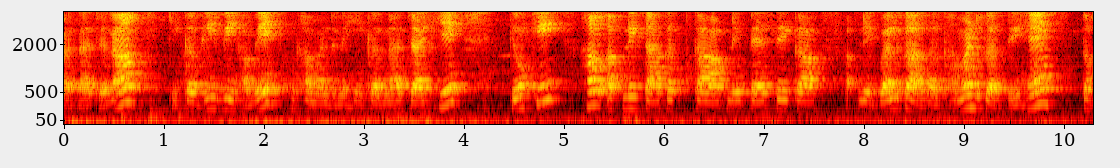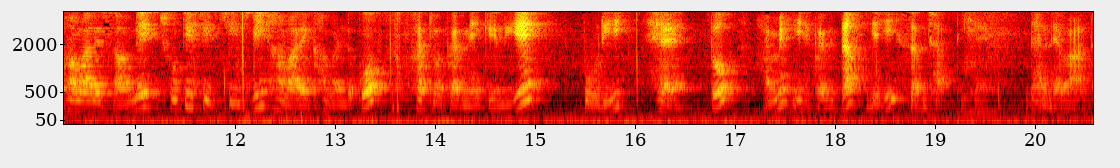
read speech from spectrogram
पता चला कि कभी भी हमें घमंड नहीं करना चाहिए, क्योंकि हम अपनी ताकत का, अपने पैसे का, अपने बल का अगर घमंड करते हैं तो हमारे सामने एक छोटी सी चीज़ भी हमारे घमंड को खत्म करने के लिए पूरी है। तो हमें यह कविता यही समझाती है। धन्यवाद।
